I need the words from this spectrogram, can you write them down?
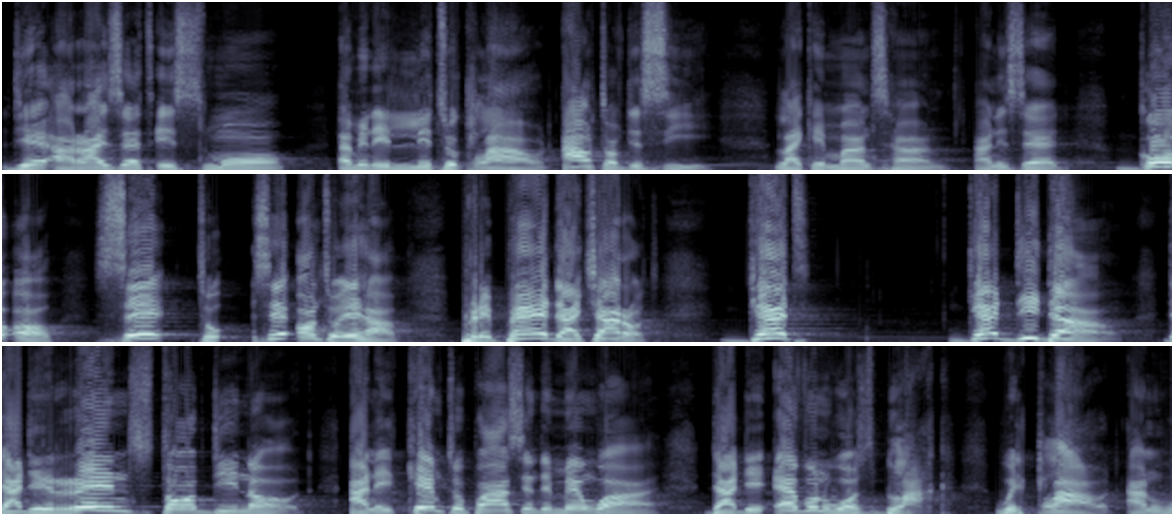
there ariseth a small, I mean a little cloud out of the sea, like a man's hand. And he said, Go up, say to say unto Ahab, Prepare thy chariot, get get thee down, that the rain stop thee not. And it came to pass in the meanwhile that the heaven was black with cloud and,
